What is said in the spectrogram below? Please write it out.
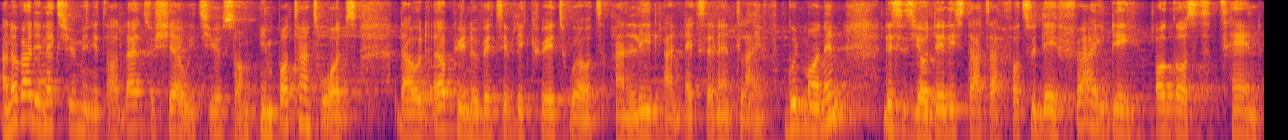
And over the next few minutes, I'd like to share with you some important words that would help you innovatively create wealth and lead an excellent life. Good morning. This is your daily starter for today, Friday, August 10,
